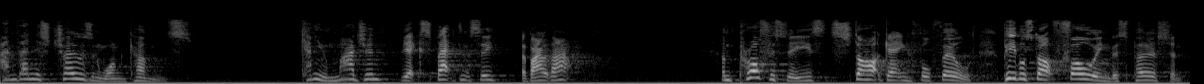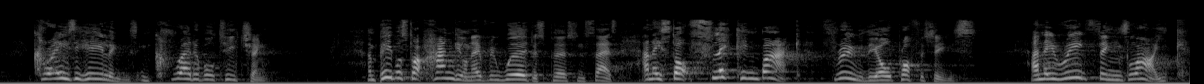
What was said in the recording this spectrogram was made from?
And then this chosen one comes. Can you imagine the expectancy about that? And prophecies start getting fulfilled. People start following this person. Crazy healings, incredible teaching. And people start hanging on every word this person says. And they start flicking back through the old prophecies. And they read things like,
